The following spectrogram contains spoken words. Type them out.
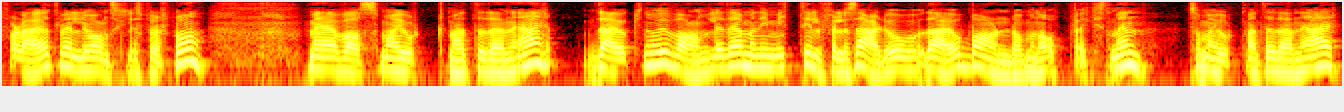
for det er jo et veldig vanskelig spørsmål med hva som har gjort meg til den jeg er. Det er jo ikke noe uvanlig det, men i mitt tilfelle så er det jo, det er jo barndommen og oppveksten min som har gjort meg til den jeg er.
